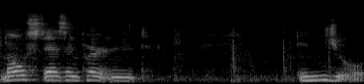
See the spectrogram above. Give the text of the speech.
most as important, enjoy.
